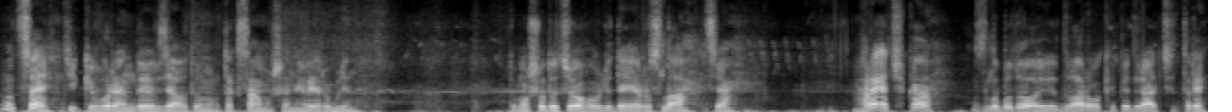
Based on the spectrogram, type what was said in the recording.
Оце тільки в оренду я взяв, тому так само ще не вироблено. Тому що до цього у людей росла ця гречка з лободою два роки підряд чи три,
